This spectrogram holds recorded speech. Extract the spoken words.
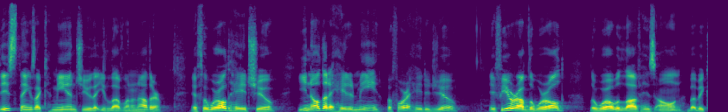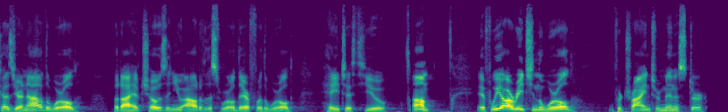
these things I command you that you love one another. If the world hates you, Ye know that it hated me before it hated you. If ye were of the world, the world would love his own. But because ye are not of the world, but I have chosen you out of this world, therefore the world hateth you. Um, if we are reaching the world, if we're trying to minister,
